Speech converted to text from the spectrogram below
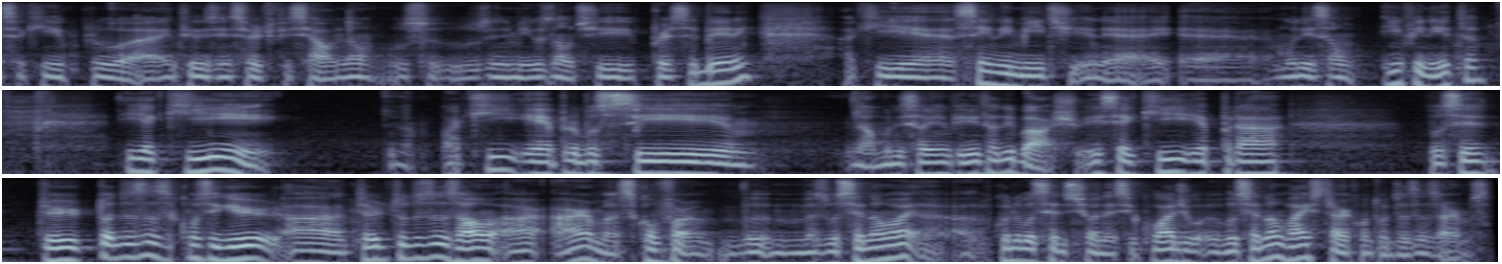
esse aqui para a inteligência artificial, não, os, os, inimigos não te perceberem. Aqui é sem limite, é, é munição infinita. E aqui, aqui é para você não, munição infinita de baixo. Esse aqui é para você ter todas as conseguir uh, ter todas as armas conforme mas você não vai quando você adiciona esse código você não vai estar com todas as armas.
